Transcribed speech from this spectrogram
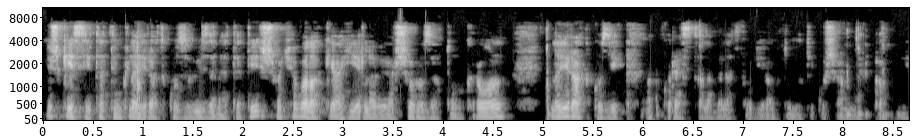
És készíthetünk leiratkozó üzenetet is, hogyha valaki a hírlevél sorozatunkról leiratkozik, akkor ezt a levelet fogja automatikusan megkapni.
